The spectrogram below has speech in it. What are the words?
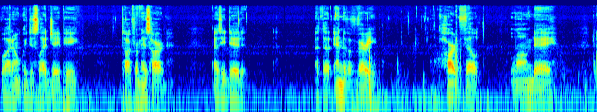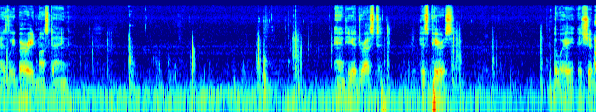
why don't we just let JP talk from his heart as he did at the end of a very heartfelt long day as we buried Mustang. And he addressed his peers the way it should be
